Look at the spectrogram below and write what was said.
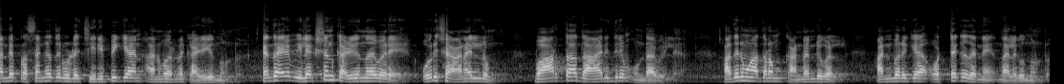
തന്റെ പ്രസംഗത്തിലൂടെ ചിരിപ്പിക്കാൻ അൻവറിന് കഴിയുന്നുണ്ട്. എന്തായാലും ഇലക്ഷൻ കഴിയുന്നതുവരെ ഒരു ചാനലിലും വാർത്താ ദാരിദ്ര്യം ഉണ്ടാവില്ല. അതിനുമാത്രം കണ്ടന്റുകൾ അൻവറിക്ക് ഒറ്റയ്ക്ക് തന്നെ നൽകുന്നുണ്ട്.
